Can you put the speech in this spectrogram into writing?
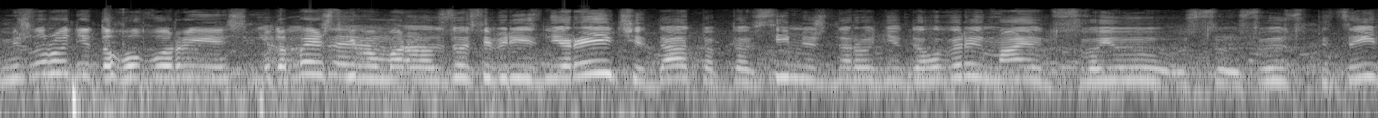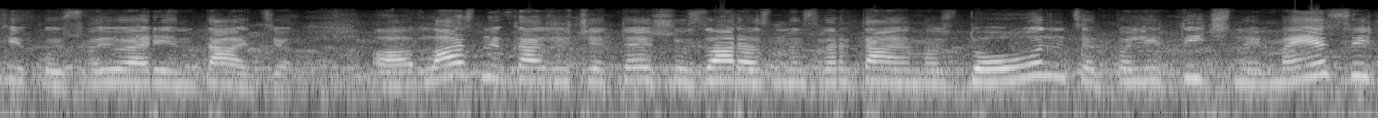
міжнародні договори, з Це, меморандум. е, зовсім різні речі, да? тобто всі міжнародні договори мають свою свою специфіку, свою орієнтацію. А, Власне кажучи, те, що зараз ми звертаємось до ООН, це політичний меседж,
